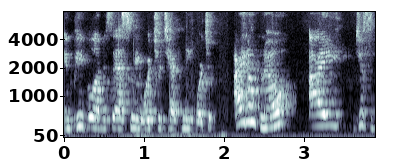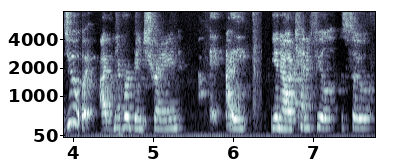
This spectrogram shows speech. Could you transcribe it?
And people always ask me, "What's your technique?" What's your... I don't know. I just do it. I've never been trained. I, you know, I kind of feel so.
